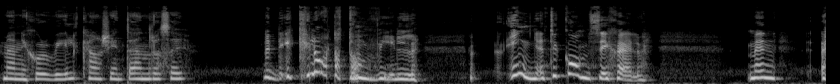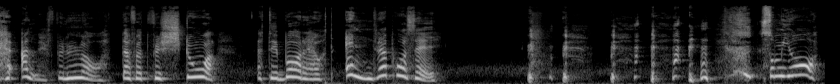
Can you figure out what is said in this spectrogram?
Människor vill kanske inte ändra sig. Det det är klart att de vill! Ingen tycker om sig själv. Men alla är för lata för att förstå att det bara är att ändra på sig. Som jag!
